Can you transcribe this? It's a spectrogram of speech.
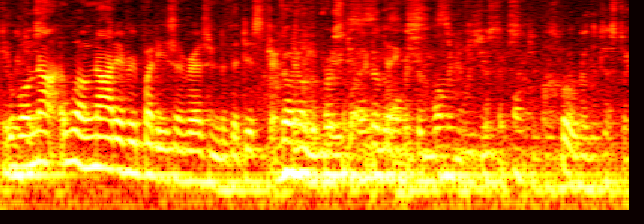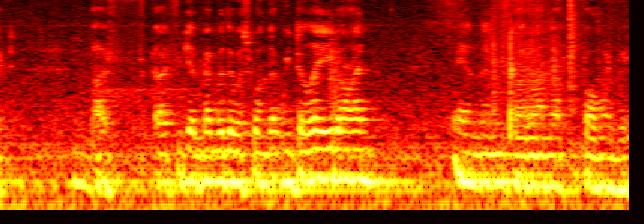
Did we well, just- not, well, not everybody's a resident of the district. No, I no, the mean, person, I just know the woman, the woman who was just appointed was a member of the district. I, f- I forget, remember there was one that we delayed on and then got on the following week.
